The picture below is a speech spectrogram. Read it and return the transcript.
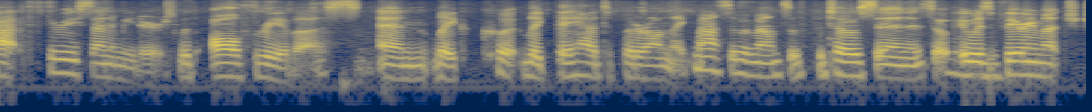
at three centimeters with all three of us, and like could like they had to put her on like massive amounts of pitocin, and so it was very much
